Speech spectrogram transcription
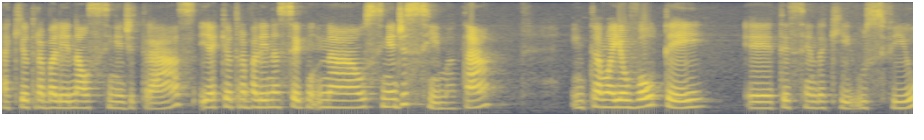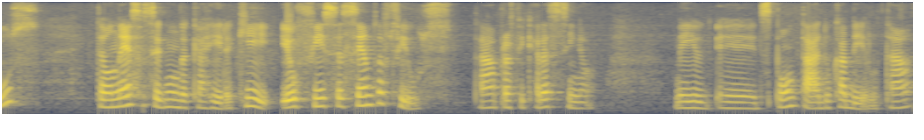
aqui eu trabalhei na alcinha de trás e aqui eu trabalhei na, na alcinha de cima, tá? Então aí eu voltei é, tecendo aqui os fios. Então nessa segunda carreira aqui eu fiz 60 fios, tá? Para ficar assim, ó, meio é, despontado o cabelo, tá?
